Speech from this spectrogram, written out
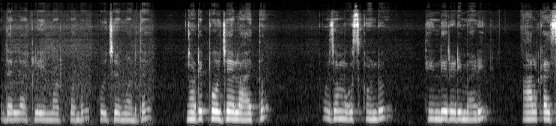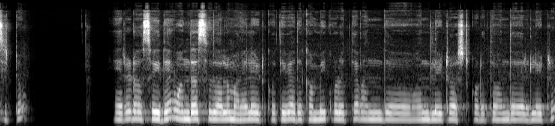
ಅದೆಲ್ಲ ಕ್ಲೀನ್ ಮಾಡಿಕೊಂಡು ಪೂಜೆ ಮಾಡಿದೆ. ನೋಡಿ, ಪೂಜೆ ಎಲ್ಲ ಆಯಿತು. ಪೂಜೆ ಮುಗಿಸ್ಕೊಂಡು ತಿಂಡಿ ರೆಡಿ ಮಾಡಿ ಹಾಲು ಕಾಯಿಸಿಟ್ಟು ಎರಡು ಹಸು ಇದೆ. ಒಂದು ಹಸುದಾಲು ಮನೇಲೇ ಇಟ್ಕೋತೀವಿ. ಅದು ಕಮ್ಮಿ ಕೊಡುತ್ತೆ. ಒಂದು ಒಂದು ಲೀಟ್ರ್ ಅಷ್ಟು ಕೊಡುತ್ತೆ. ಒಂದು, ಎರಡು ಲೀಟ್ರು.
